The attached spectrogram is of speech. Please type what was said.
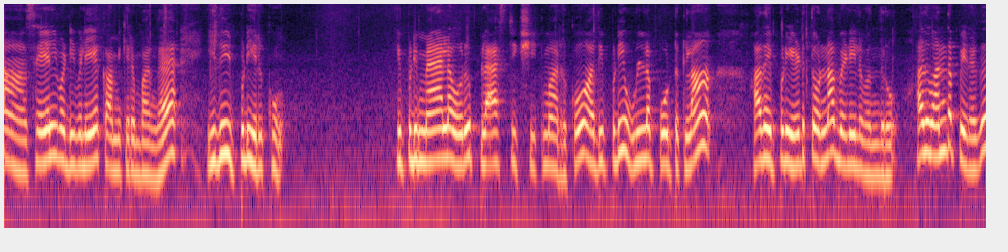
நான் செயல் வடிவிலேயே காமிக்கிறேன் பாருங்க. இது இப்படி இருக்கும். இப்படி மேலே ஒரு பிளாஸ்டிக் ஷீட் மாதிரி இருக்கும். அது இப்படி உள்ளே போட்டுக்கலாம். அதை இப்படி எடுத்தோன்னா வெளியில் வந்துடும் அது வந்த பிறகு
